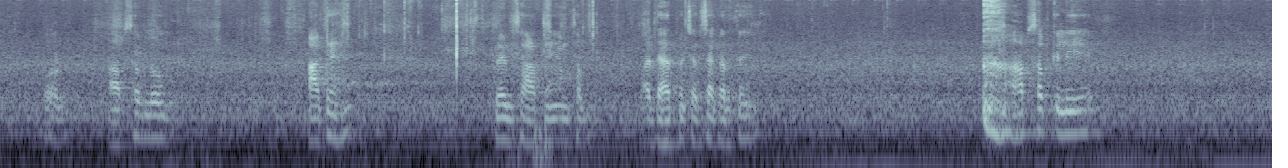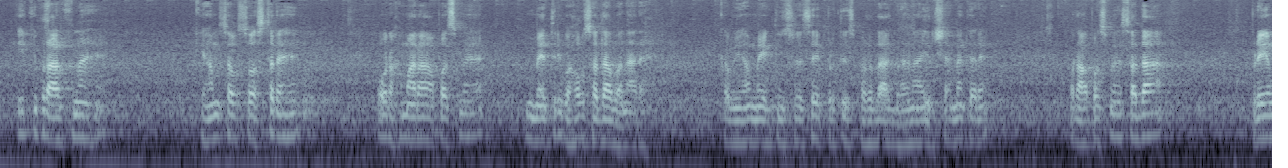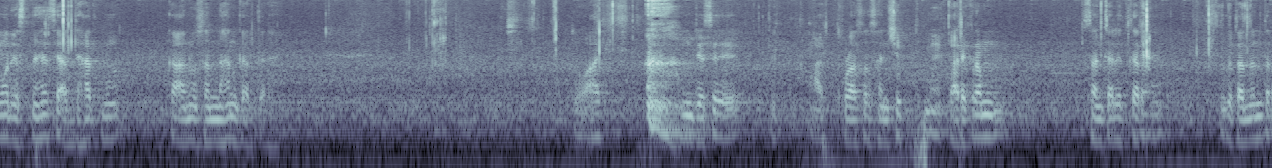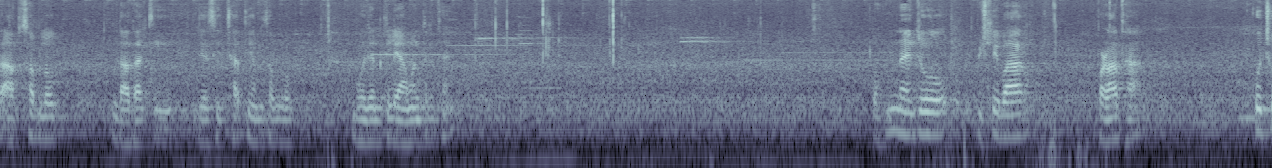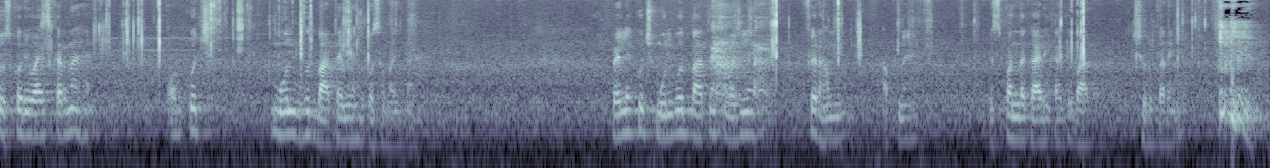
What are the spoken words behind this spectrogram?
और आप सब लोग आते हैं, प्रेम से आते हैं, हम सब अध्यात्म चर्चा करते हैं। आप सब के लिए एक ही प्रार्थना है कि हम सब स्वस्थ रहें और हमारा आपस में मैत्री भाव सदा बना रहे। कभी हम एक दूसरे से प्रतिस्पर्धा, घृणा, ईर्ष्या न करें। और आपस में सदा प्रेम और स्नेह से अध्यात्म का अनुसंधान करते रहें। तो आज हम जैसे आज थोड़ा सा संक्षिप्त में कार्यक्रम संचालित कर रहे हैं, क्योंकि तो तदनंतर आप सब लोग, दादा की जैसी इच्छा थी, हम सब लोग भोजन के लिए आमंत्रित हैं। तो हमने जो पिछली बार पढ़ा था, कुछ उसको रिवाइज करना है और कुछ मूलभूत बातें भी हमको समझना है। पहले कुछ मूलभूत बातें समझ लें, फिर हम अपने स्पंद कारिका की बात शुरू करेंगे।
